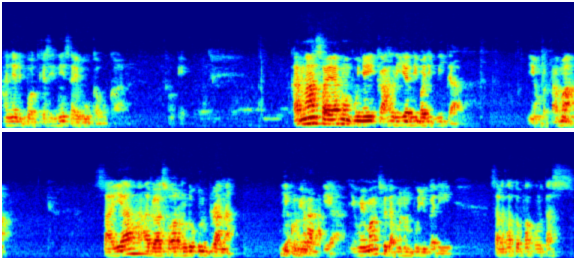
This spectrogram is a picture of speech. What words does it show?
Hanya di podcast ini saya buka-bukaan. Oke. Karena saya mempunyai keahlian di banyak bidang. Yang pertama, saya adalah seorang dukun beranak. Yang Dukun mem- beranak. Ya, yang memang sudah menempuh juga di salah satu fakultas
